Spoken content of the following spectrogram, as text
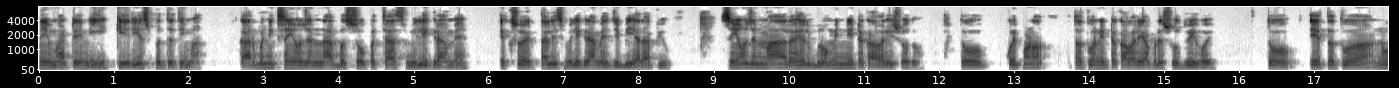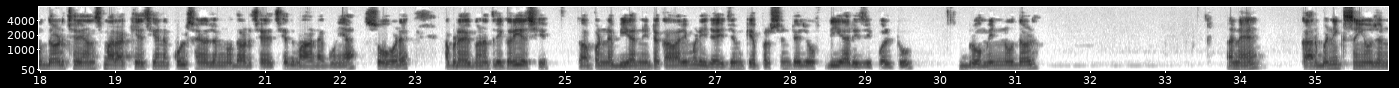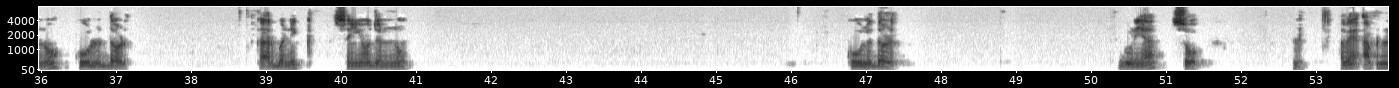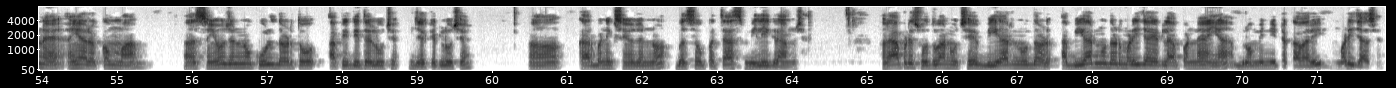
માટેની કેરિયસ પદ્ધતિમાં કાર્બનિક સંયોજનના બસો પચાસ મિલીગ્રામે એકસો એકતાલીસ મિલીગ્રામ એજીબીઆર આપ્યું. સંયોજનમાં રહેલ બ્રોમિનની ટકાવારી શોધો. તો કોઈ પણ તત્વની ટકાવારી આપણે શોધવી હોય, તો એ તત્વનું દળ છે અંશમાં રાખીએ છીએ અને કુલ સંયોજનનું દળ છે છેદમાં અને ગુણ્યા સો વડે આપણે ગણતરી કરીએ છીએ. તો આપણને બીઆરની ટકાવારી મળી જાય, જેમ કે percentage of BR is equal to બ્રોમિનનું દળ અને કાર્બનિક સંયોજનનું કુલ દળ. કાર્બનિક સંયોજનનું કુલ દળ ગુણ્યા સો. હવે આપણને અહીંયા રકમમાં આ સંયોજનનું કુલ દળ તો આપી દીધેલું છે. જે કેટલું છે? કાર્બનિક સંયોજનનો બસો પચાસ મિલીગ્રામ છે. હવે આપણે શોધવાનું છે બિયારનું દળ. આ બિયારનું દળ મળી જાય એટલે આપણને અહીંયા બ્રોમિનની ટકાવારી મળી જશે.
